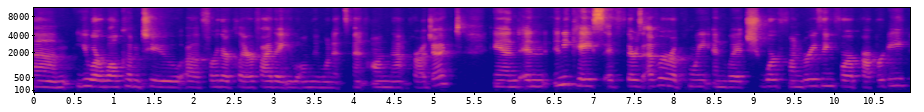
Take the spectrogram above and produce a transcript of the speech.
Um, you are welcome to uh, further clarify that you only want it spent on that project. And in any case, if there's ever a point in which we're fundraising for a property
